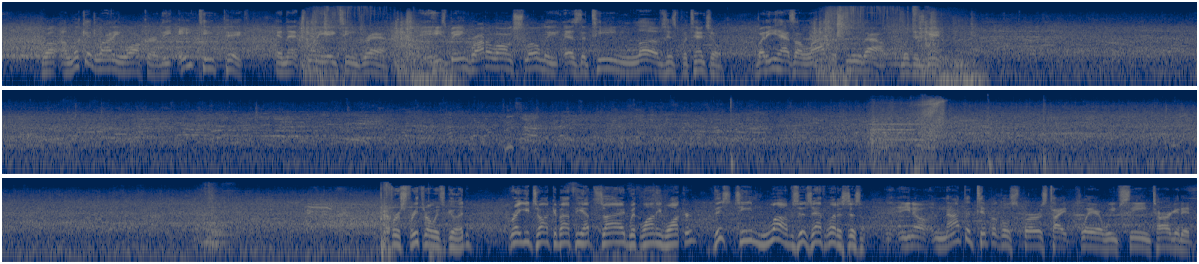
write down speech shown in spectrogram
Well, a look at Lonnie Walker, the 18th pick in that 2018 draft. He's being brought along slowly as the team loves his potential, but he has a lot to smooth out with his game. First free throw is good. Ray, you talk about the upside with Lonnie Walker. This team loves his athleticism. You know, not the typical Spurs type player we've seen targeted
